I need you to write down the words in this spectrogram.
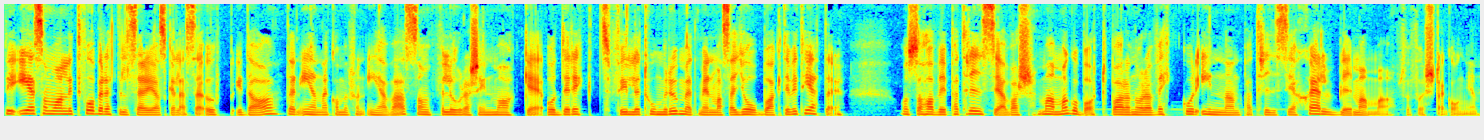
Det är som vanligt två berättelser jag ska läsa upp idag. Den ena kommer från Eva som förlorar sin make och direkt fyller tomrummet med en massa jobb och aktiviteter. Och så har vi Patricia vars mamma går bort bara några veckor innan Patricia själv blir mamma för första gången.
